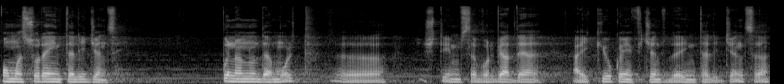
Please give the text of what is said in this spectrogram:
o măsură a inteligenței. Până nu de mult, știm, se vorbea de IQ, coeficientul de inteligență,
